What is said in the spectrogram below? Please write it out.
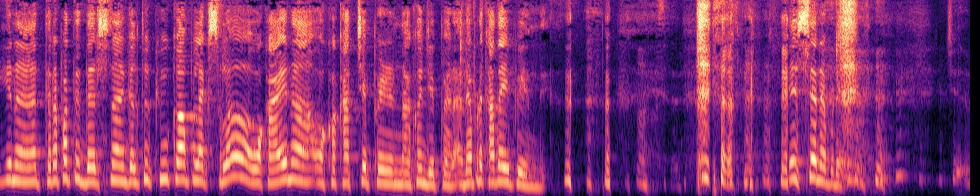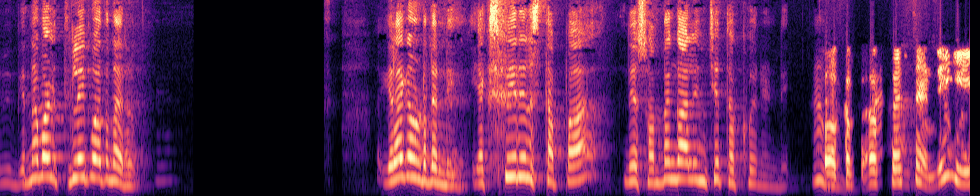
ఈయన తిరుపతి దర్శనానికి వెళ్తూ క్యూ కాంప్లెక్స్లో ఒక ఆయన ఒక కథ చెప్పాడు నాకు అని చెప్పారు. అది అప్పుడు కథ అయిపోయింది. చేశాను అప్పుడే. విన్నవాళ్ళు థ్రిల్ అయిపోతున్నారు ఇలాగే ఉంటుందండి. ఎక్స్పీరియన్స్ తప్ప నేను సొంతంగా ఆలోచించే తక్కువేనండి. ఒక క్వశ్చన్ అండి.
